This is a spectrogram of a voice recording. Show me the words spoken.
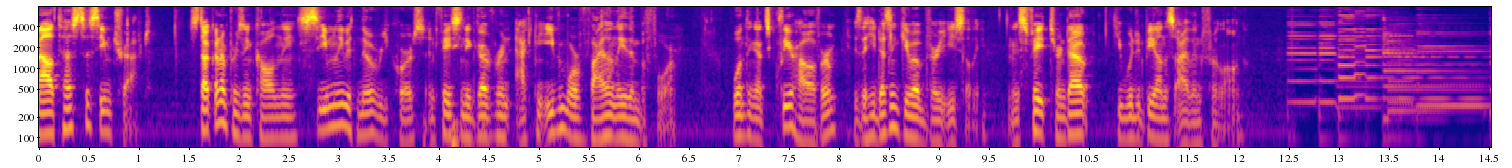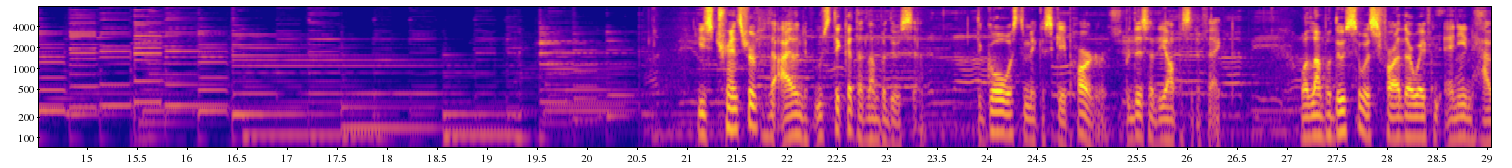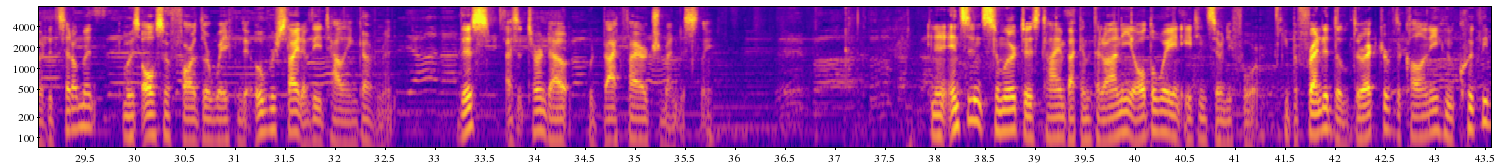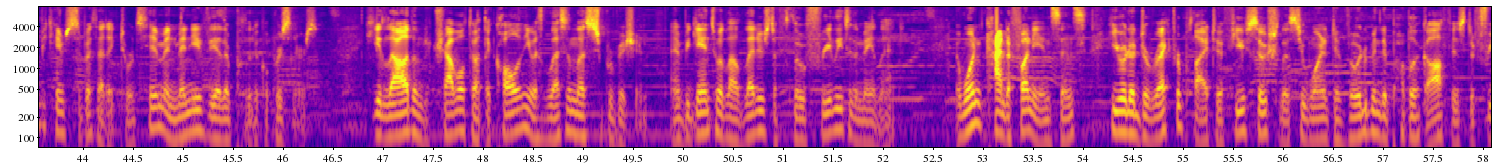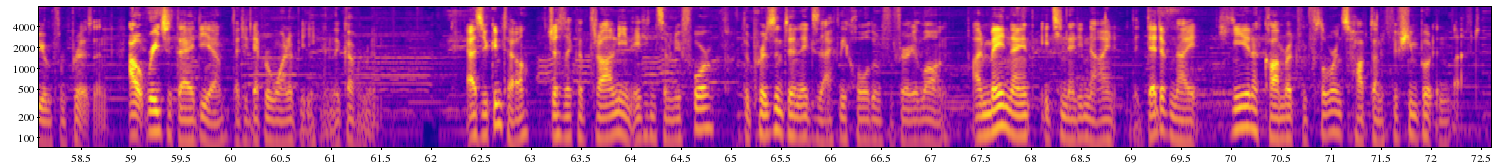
Malatesta seemed trapped, stuck on a prison colony, seemingly with no recourse, and facing a government acting even more violently than before. One thing that's clear, however, is that he doesn't give up very easily, and his fate turned out he wouldn't be on this island for long. He's transferred to the island of Ustica to Lampedusa. The goal was to make escape harder, but this had the opposite effect. While Lampedusa was farther away from any inhabited settlement, it was also farther away from the oversight of the Italian government. This, as it turned out, would backfire tremendously. In an incident similar to his time back in Trani all the way in 1874, he befriended the director of the colony who quickly became sympathetic towards him and many of the other political prisoners. He allowed them to travel throughout the colony with less and less supervision, and began to allow letters to flow freely to the mainland. In one kind of funny instance, he wrote a direct reply to a few socialists who wanted to vote him into public office to free him from prison, outraged at the idea that he'd never want to be in the government. As you can tell, just like Trani in 1874, the prison didn't exactly hold him for very long. On May 9, 1899, in the dead of night, he and a comrade from Florence hopped on a fishing boat and left.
